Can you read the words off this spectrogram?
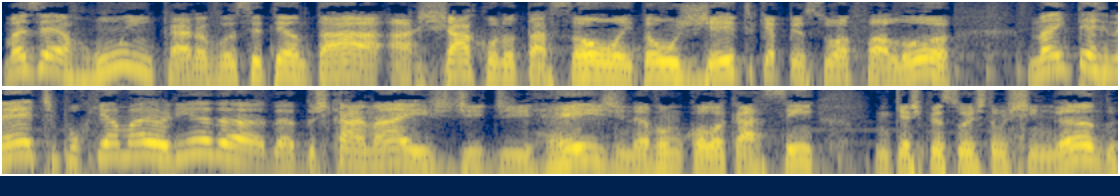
mas é ruim, cara, você tentar achar a conotação, ou então o jeito que a pessoa falou na internet, porque a maioria da- da- dos canais de, de rage, né, vamos colocar assim, em que as pessoas estão xingando,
